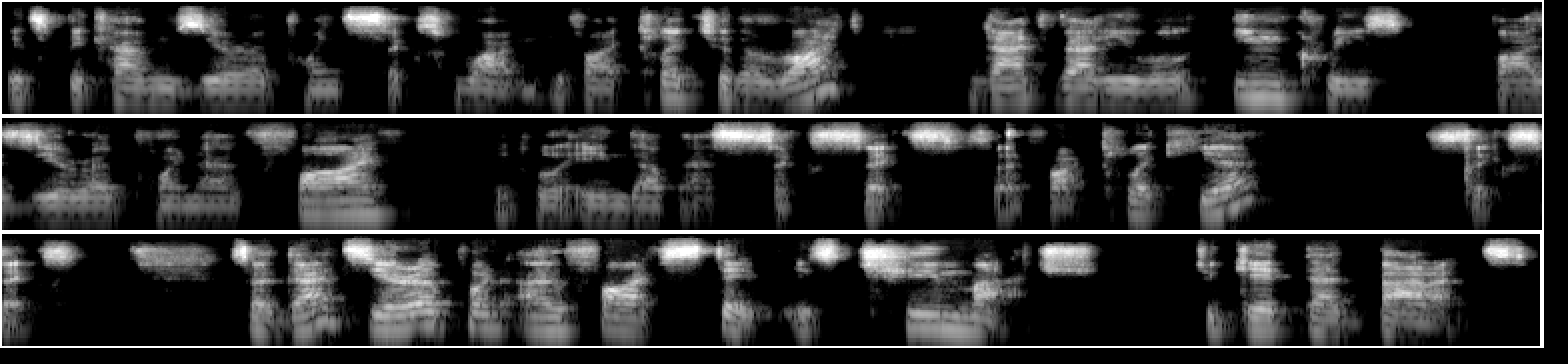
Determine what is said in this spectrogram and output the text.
It's become 0.61. If I click to the right, that value will increase by 0.05. It will end up as 66. So if I click here, 66. So that 0.05 step is too much to get that balance.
